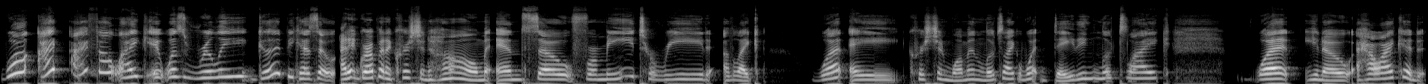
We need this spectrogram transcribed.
Well, I, I felt like it was really good because so I didn't grow up in a Christian home. And so for me to read of like what a Christian woman looked like, what dating looked like, what, you know, how I could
